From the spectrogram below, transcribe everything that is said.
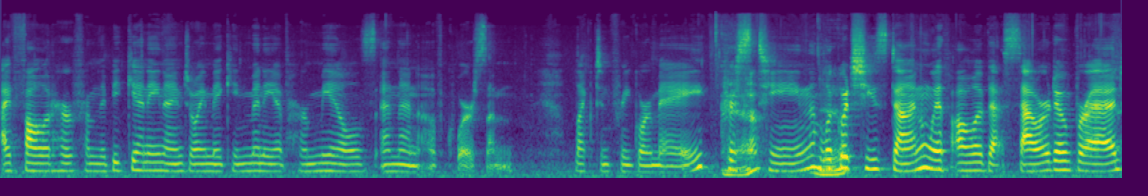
I followed her from the beginning. I enjoy making many of her meals. And then, of course, I'm lectin free gourmet, Christine. Yeah. Look yeah. what she's done with all of that sourdough bread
